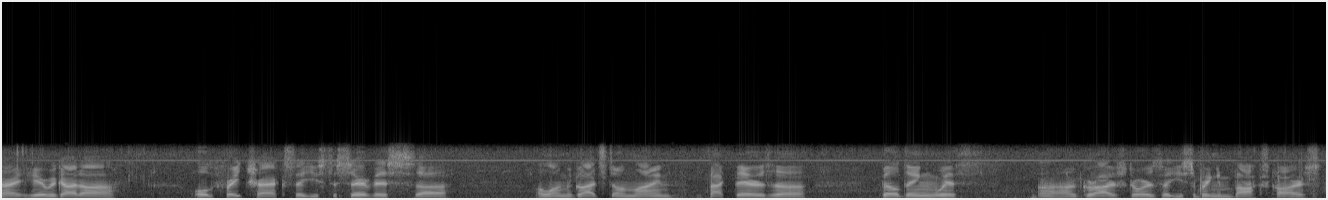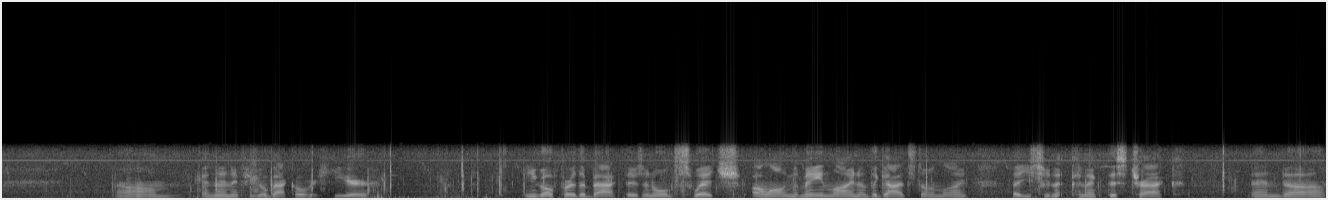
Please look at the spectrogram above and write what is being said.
Alright, here we got uh, old freight tracks that used to service uh, along the Gladstone line. Back there is a building with uh, garage doors that used to bring in box cars. Um, and then if you go back over here, and you go further back, there's an old switch along the main line of the Gladstone line that used to connect this track. And uh,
